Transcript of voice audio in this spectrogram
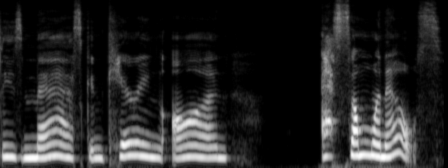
these masks and carrying on as someone else.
